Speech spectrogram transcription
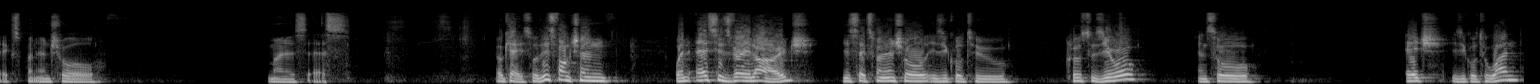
exponential minus s. Okay, so this function, when s is very large, this exponential is equal to close to 0, and so h is equal to 1.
